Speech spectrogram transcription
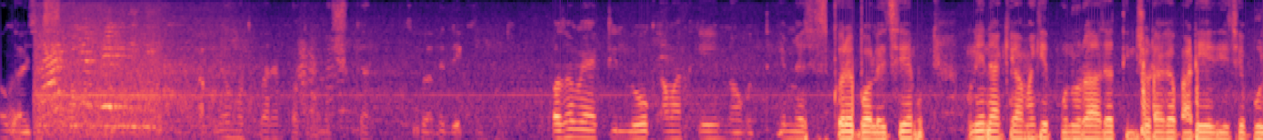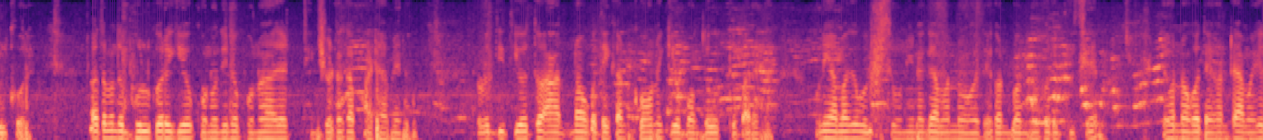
তো গাইস আপনিও হতে পারেন প্রতারণার শিকার কীভাবে দেখুন? প্রথমে একটি লোক আমাকে নগদ থেকে মেসেজ করে বলেছে, উনি নাকি আমাকে পনেরো হাজার তিনশো টাকা পাঠিয়ে দিয়েছে ভুল করে। প্রথমত ভুল করে কেউ কোনোদিনও পনেরো হাজার তিনশো টাকা পাঠাবে না। তবে দ্বিতীয়ত নগদ অ্যাকাউন্ট কখনো কেউ বন্ধ করতে পারে না। উনি আমাকে বলতেছে, উনি নাকি আমার নগদ অ্যাকাউন্ট বন্ধ করে দিয়েছে। এখন নগদ অ্যাকাউন্টে আমাকে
